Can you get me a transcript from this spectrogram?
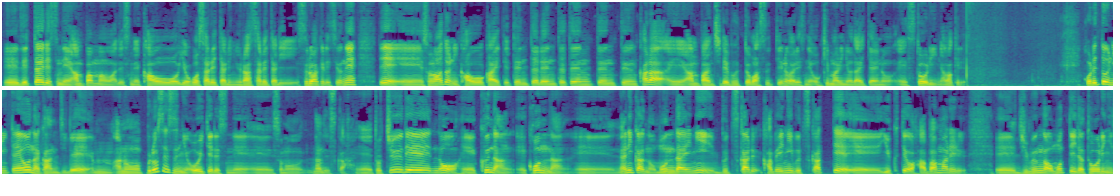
えー、絶対ですね、アンパンマンはですね、顔を汚されたり濡らされたりするわけですよね。で、えー、その後に顔を変えて、てんてれんててんてんてんから、えー、アンパンチでぶっ飛ばすっていうのがですね、お決まりの大体の、えー、ストーリーなわけです。これと似たような感じで、うん、あの、プロセスにおいてですね、えー、その、何ですか、えー、途中での、えー、苦難、え困難、え何かの問題にぶつかる、壁にぶつかって、え行く手を阻まれる、え自分が思っていた通りに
